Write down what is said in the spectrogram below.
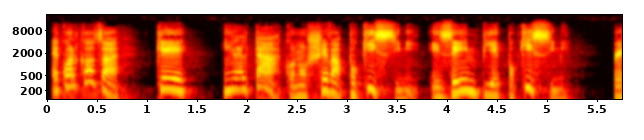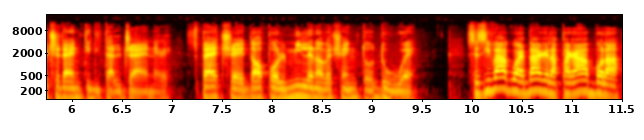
è qualcosa che in realtà conosceva pochissimi esempi e pochissimi precedenti di tal genere, specie dopo il 1902. Se si va a guardare la parabola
